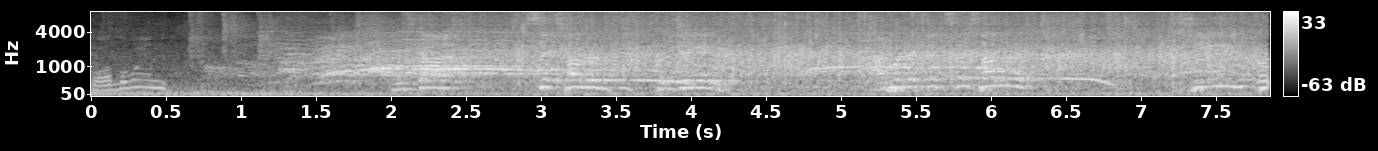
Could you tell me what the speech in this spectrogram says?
For the win. He's got it. 600 for Gene. I predicted 600. Gene, the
